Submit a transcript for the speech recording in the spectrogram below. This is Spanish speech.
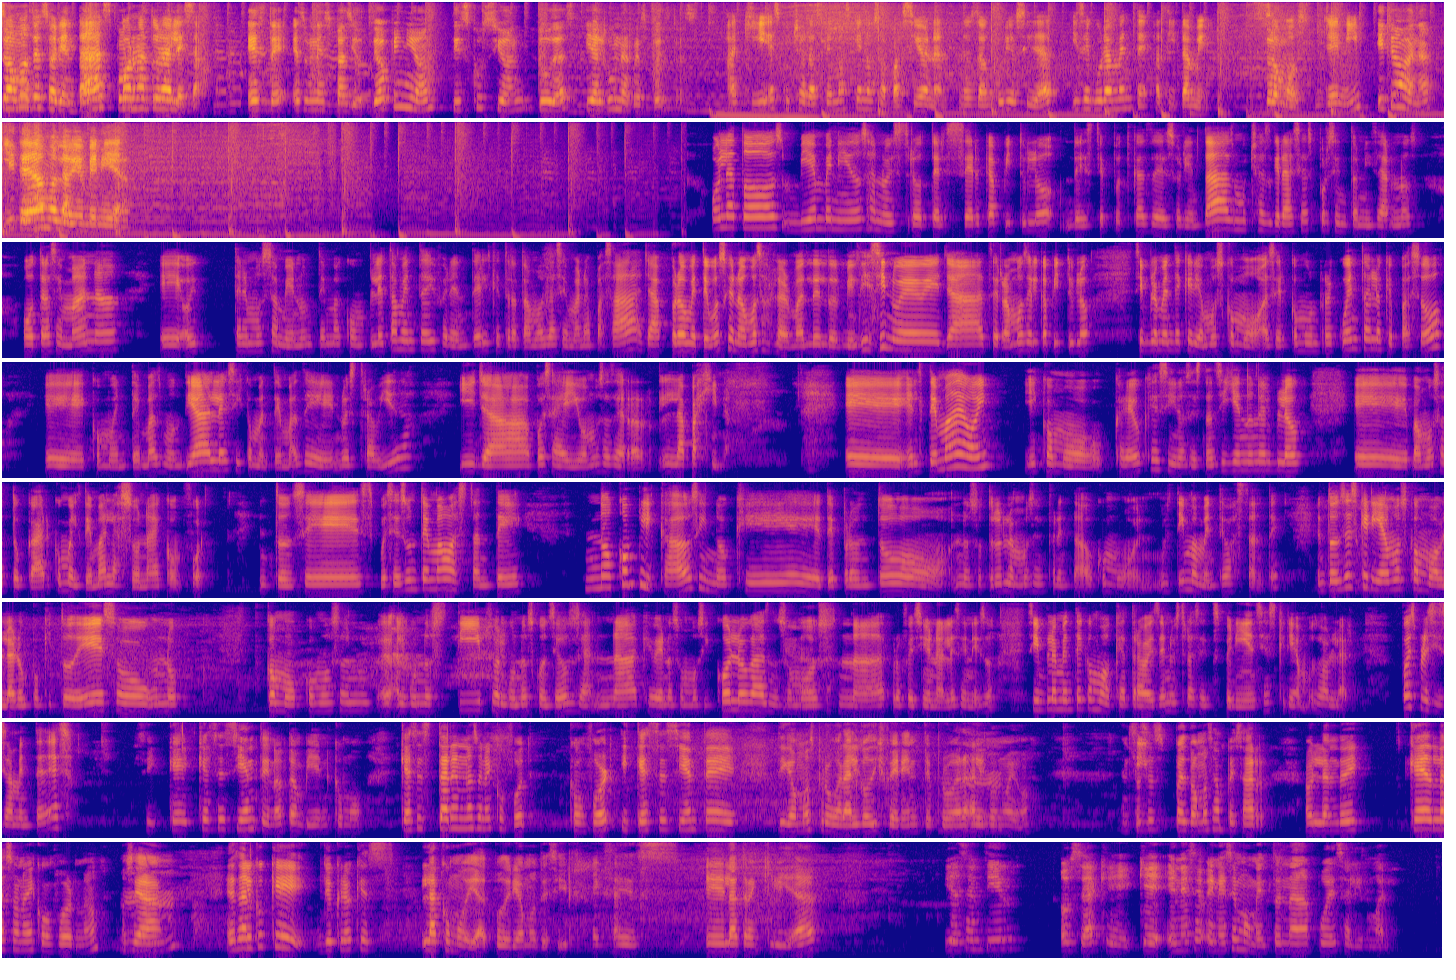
Somos desorientadas por naturaleza. Este es un espacio de opinión, discusión, dudas y algunas respuestas. Aquí escucharás temas que nos apasionan, nos dan curiosidad y seguramente a ti también. Somos Jenny y Johanna y, te damos la bienvenida. Hola a todos, bienvenidos a nuestro tercer capítulo de este podcast de Desorientadas. Muchas gracias por sintonizarnos otra semana. Eh, hoy tenemos también un tema completamente diferente del que tratamos la semana pasada. Ya prometemos que no vamos a hablar más del 2019, ya cerramos el capítulo. Simplemente queríamos como hacer como un recuento de lo que pasó, eh, como en temas mundiales y como en temas de nuestra vida. Y ya pues ahí vamos a cerrar la página. Eh, el tema de hoy, y como creo que si nos están siguiendo en el blog, eh, vamos a tocar como el tema de la zona de confort. Entonces, pues es un tema bastante no complicado, sino que de pronto nosotros lo hemos enfrentado como últimamente bastante. Entonces queríamos como hablar un poquito de eso, uno como, como son eh, algunos tips o algunos consejos, o sea, nada que ver, no somos psicólogas, no somos nada profesionales en eso, simplemente como que a través de nuestras experiencias queríamos hablar, pues precisamente de eso. Sí, ¿qué, qué se siente, no? También, como, ¿qué hace estar en una zona de confort, confort y qué se siente, digamos, probar algo diferente, probar algo nuevo? Entonces, pues vamos a empezar hablando de qué es la zona de confort, ¿no? O sea, es algo que yo creo que es la comodidad, podríamos decir. Exacto. Es eh, la tranquilidad y es sentir, o sea, que, que en, ese, en ese momento nada puede salir mal.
